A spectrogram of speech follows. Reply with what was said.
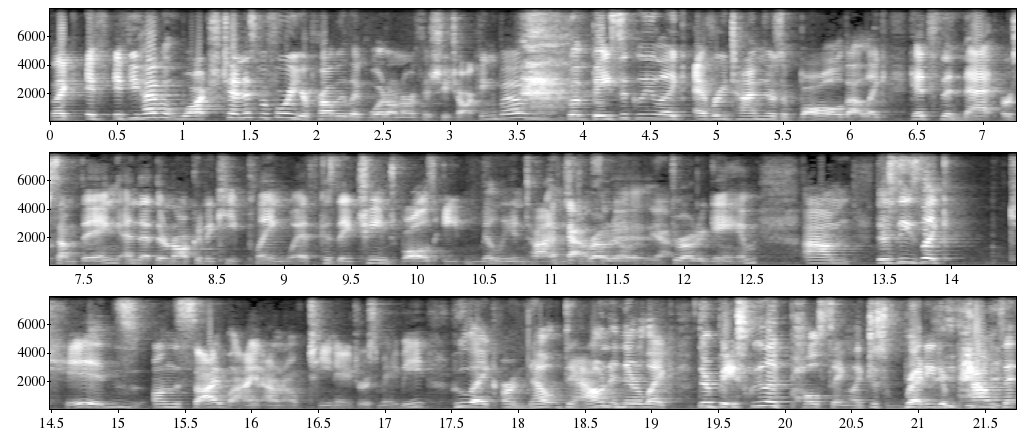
Like, if, if you haven't watched tennis before, you're probably like, what on earth is she talking about? But basically, like, every time there's a ball that, like, hits the net or something and that they're not going to keep playing with because they change balls 8 million times throughout a, yeah. throughout a game, um, there's these, like, kids on the sideline, I don't know, teenagers maybe, who like are knelt down and they're like they're basically like pulsing, like just ready to pounce at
